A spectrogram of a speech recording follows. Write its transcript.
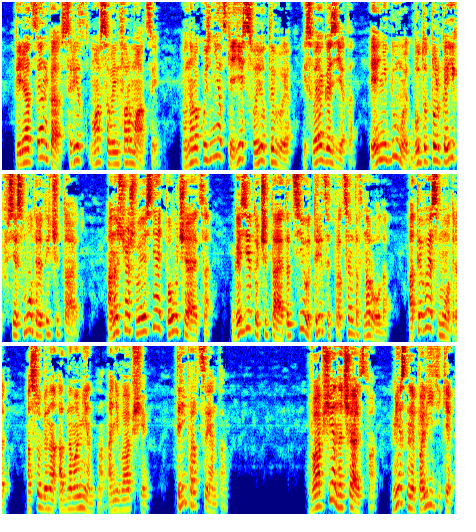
– переоценка средств массовой информации. В Новокузнецке есть свое ТВ и своя газета, и они думают, будто только их все смотрят и читают. А начнешь выяснять, получается, газету читает от силы 30% народа, а ТВ смотрят, особенно одномоментно, а не вообще, 3%. Вообще начальство, местные политики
